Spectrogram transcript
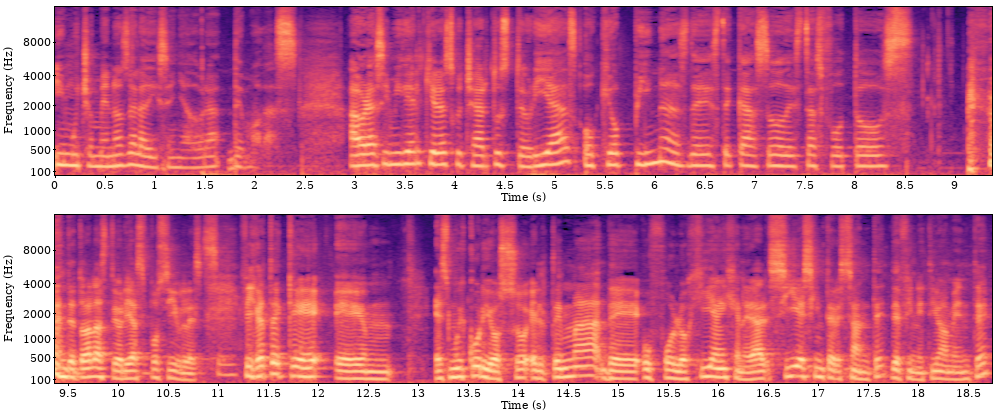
y mucho menos de la diseñadora de modas. Ahora sí, Miguel, quiero escuchar tus teorías o qué opinas de este caso, de estas fotos. de todas las teorías posibles. Fíjate que em, es muy curioso. El tema de ufología en general sí es interesante, definitivamente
